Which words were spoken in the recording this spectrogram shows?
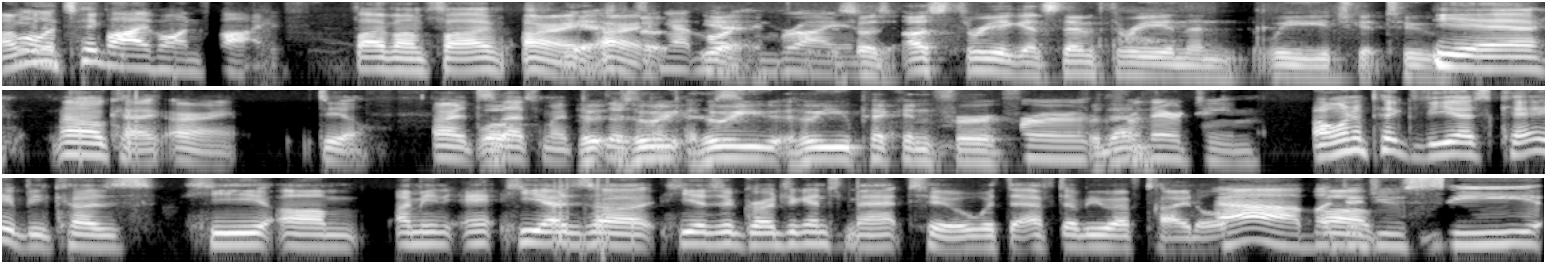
I'm well, gonna it's pick five on five. five on five. All right, Yeah, all right. so- Got Mark yeah. and Brian. So it's us three against them three, and then we each get two. Yeah. Okay. All right. Deal. All right. so that's my. Who, those are my who, are you? Who are you picking for for for for, their team. I want to pick VSK because he um I mean eh, he has uh he has a grudge against Matt too with the FWF title. Ah, but Um, did you see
